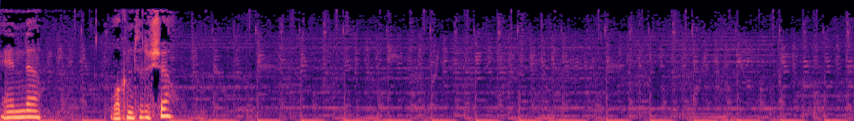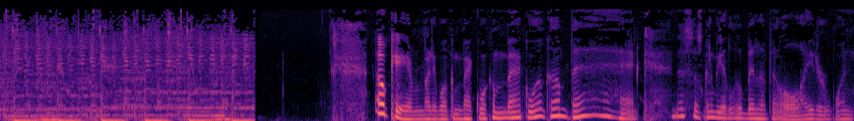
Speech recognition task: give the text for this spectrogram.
And uh, welcome to the show. Okay, everybody, welcome back, welcome back, welcome back. This is going to be a little bit of a lighter one.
